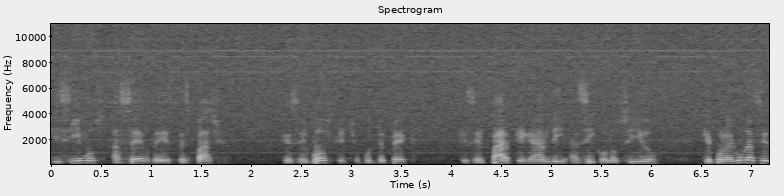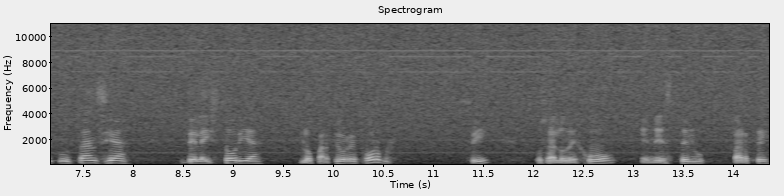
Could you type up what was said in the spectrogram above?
quisimos hacer de este espacio, que es el bosque Chapultepec, que es el Parque Gandhi, así conocido, que por alguna circunstancia de la historia lo partió reforma, ¿sí? O sea, lo dejó en este parte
